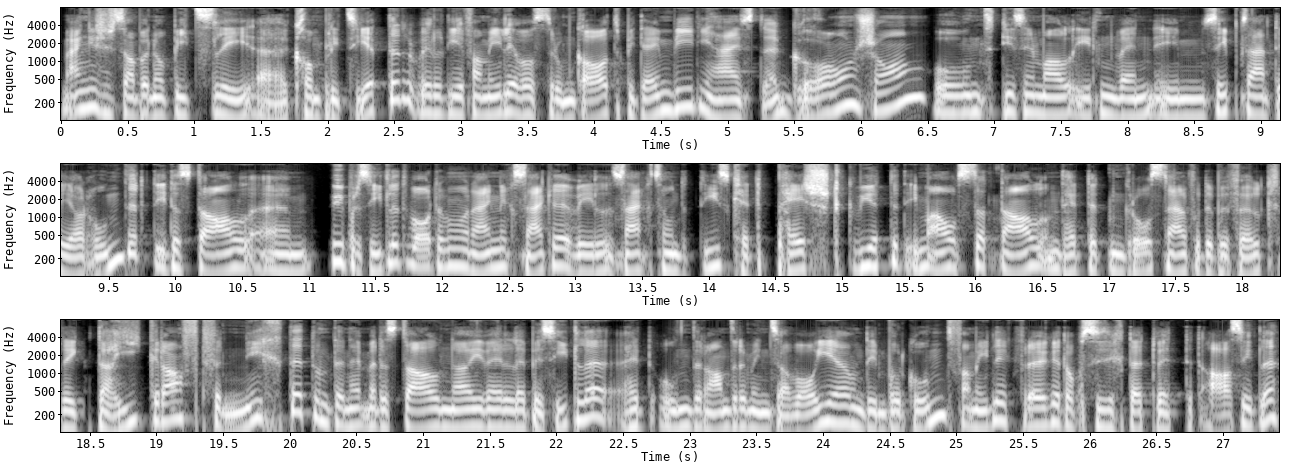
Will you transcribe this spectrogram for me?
Manchmal ist es aber noch ein bisschen äh, komplizierter, weil die Familie, was darum geht bei dem Wein, die heisst Grandjean und die sind mal irgendwann im 17. Jahrhundert in das Tal ähm, übersiedelt worden, muss man eigentlich sagen, weil 1630 hat Pest gewütet im Alstertal und hat dort einen Großteil der Bevölkerung dahin gerafft, vernichtet und dann hat man das Tal neu besiedeln, hat unter anderem in Savoyen und in Burgund Familie gefragt, ob sie sich dort ansiedeln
